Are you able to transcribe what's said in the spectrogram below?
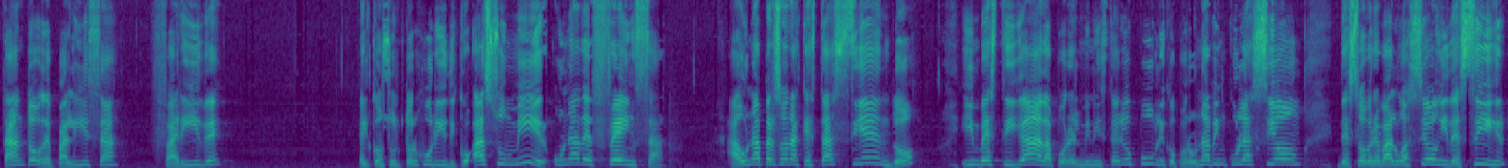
tanto de Paliza, Faride, el consultor jurídico, asumir una defensa a una persona que está siendo investigada por el Ministerio Público por una vinculación de sobrevaluación y decir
